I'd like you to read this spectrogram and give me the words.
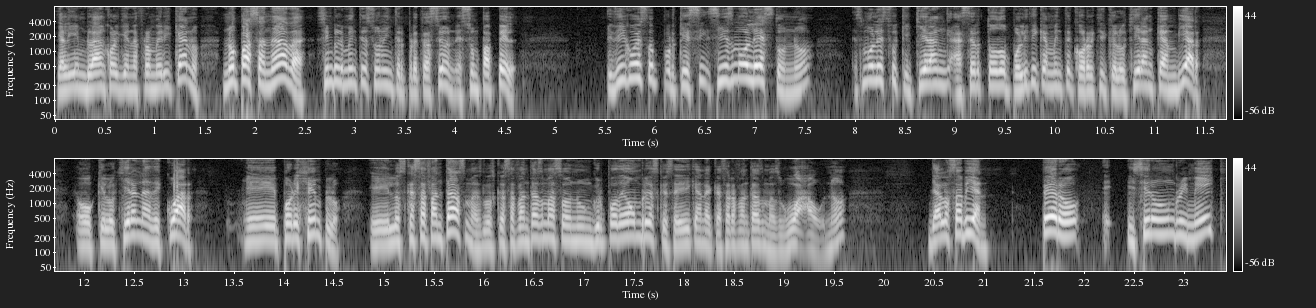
y alguien blanco, alguien afroamericano. No pasa nada, simplemente es una interpretación, es un papel. Y digo esto porque sí, sí es molesto, ¿no? Es molesto que quieran hacer todo políticamente correcto y que lo quieran cambiar o que lo quieran adecuar. Eh, por ejemplo, eh, los cazafantasmas. Los cazafantasmas son un grupo de hombres que se dedican a cazar fantasmas. ¡Wow! ¿No? Ya lo sabían. Pero eh, hicieron un remake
